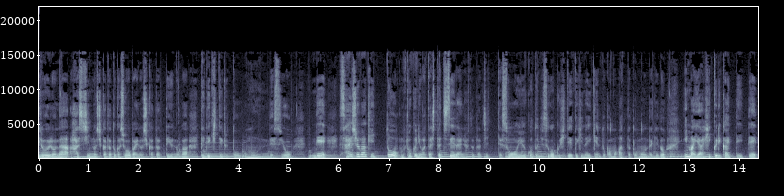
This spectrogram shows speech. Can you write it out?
いろいろな発信の仕方とか商売の仕方っていうのが出てきてると思うんですよ。で最初はきっと特に私たち世代の人たちってそういうことにすごく否定的な意見とかもあったと思うんだけど今やひっくり返っていて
